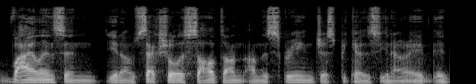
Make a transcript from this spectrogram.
violence and you know sexual assault on on the screen just because you know it, it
